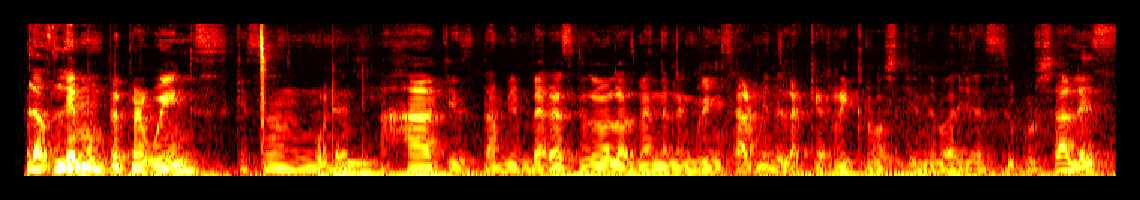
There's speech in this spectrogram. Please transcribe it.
las Lemon Pepper Wings, que son. Ajá, que están bien veras, que luego las venden en Wings Army, de la que Rick Ross tiene varias sucursales.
